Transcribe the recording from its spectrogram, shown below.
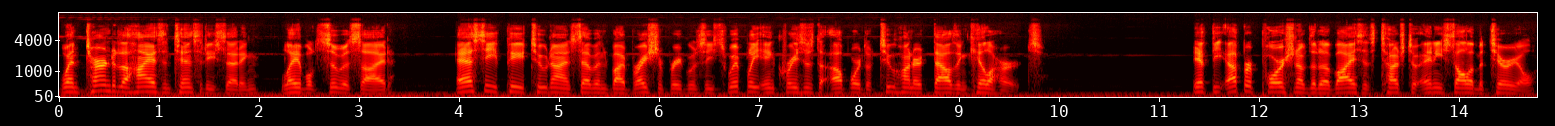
When turned to the highest intensity setting, labeled Suicide, SCP-297's vibration frequency swiftly increases to upwards of 200,000 kHz. If the upper portion of the device is touched to any solid material,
